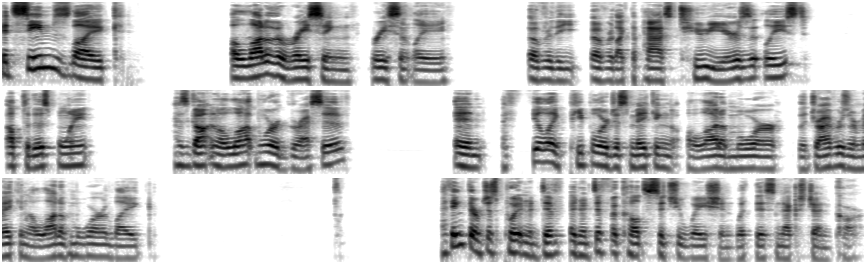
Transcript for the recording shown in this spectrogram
It seems like a lot of the racing recently over the over like the past 2 years at least up to this point has gotten a lot more aggressive and I feel like people are just making a lot of more the drivers are making a lot of more like I think they're just put in a in a difficult situation with this next gen car.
